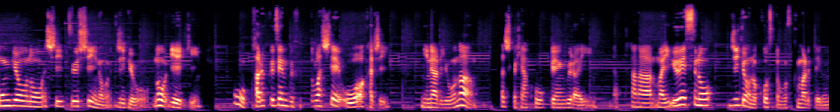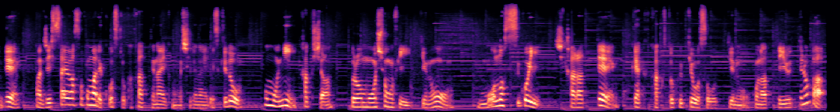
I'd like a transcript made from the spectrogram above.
本業の C2C の事業の利益を軽く全部吹っ飛ばして大赤字になるような確か100億円ぐらいだったかな。まあ、US の事業のコストも含まれているんで、まあ、実際はそこまでコストかかってないかもしれないですけど、主に各社、プロモーションフィーっていうのをものすごい支払って顧客獲得競争っていうのを行っているっていうのが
